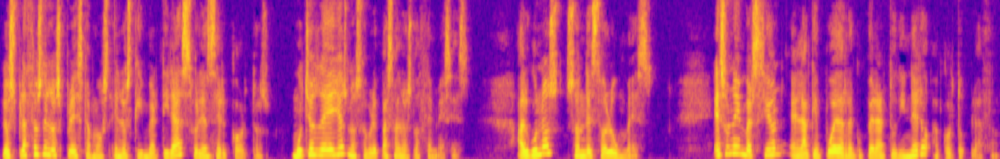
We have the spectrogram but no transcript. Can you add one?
Los plazos de los préstamos en los que invertirás suelen ser cortos. Muchos de ellos no sobrepasan los 12 meses. Algunos son de solo un mes. Es una inversión en la que puedes recuperar tu dinero a corto plazo.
